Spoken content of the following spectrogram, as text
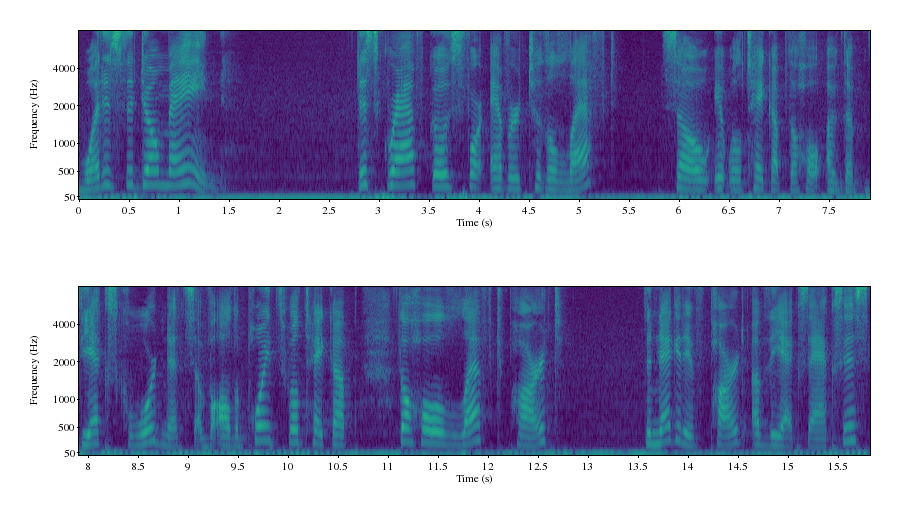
What is the domain? This graph goes forever to the left, so it will take up the whole of the, the x coordinates of all the points will take up the whole left part, the negative part of the x-axis,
